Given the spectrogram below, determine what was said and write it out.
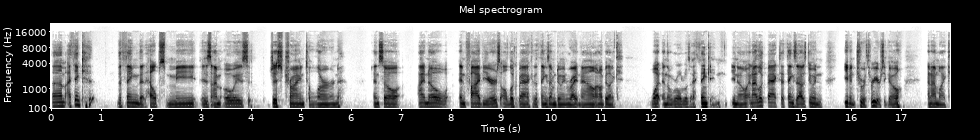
Um, I think the thing that helps me is I'm always just trying to learn. And so I know in five years, I'll look back at the things I'm doing right now and I'll be like, what in the world was I thinking? You know, and I look back to things that I was doing even two or three years ago and I'm like,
